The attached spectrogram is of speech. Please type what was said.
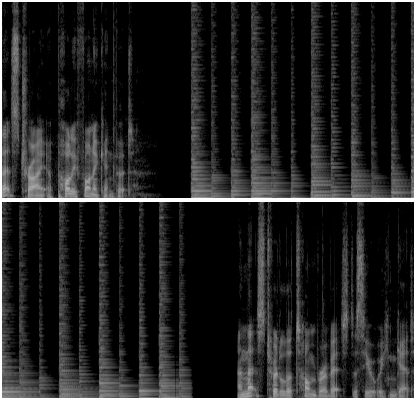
Let's try a polyphonic input. And let's twiddle the timbre a bit to see what we can get.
